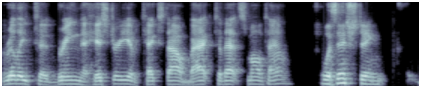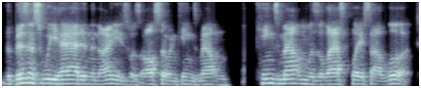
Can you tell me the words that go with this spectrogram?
really to bring the history of textile back to that small town? What's interesting, the business we had in the 90s was also in Kings Mountain. Kings Mountain was the last place I looked.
